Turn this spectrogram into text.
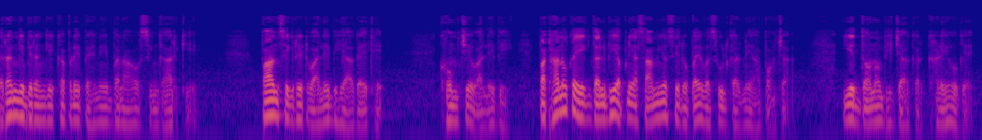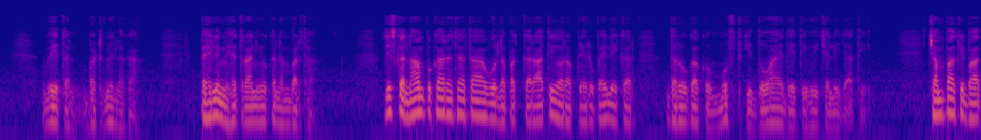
रंग बिरंगे कपड़े पहने बनाओ सिंगार किए। पान सिगरेट वाले भी आ गए थे। खोमचे वाले भी, पठानों का एक दल भी अपने असामियों से रुपए वसूल करने आ पहुँचा। ये दोनों भी जाकर खड़े हो गए। वेतन बटने लगा। पहले मेहतरानियों का नंबर था। जिसका नाम पुकारा जाता, वो लपक कर आती और अपने रुपए लेकर दरोगा को मुफ़्त की दुआएँ देती हुई चली जाती। चंपा के बाद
